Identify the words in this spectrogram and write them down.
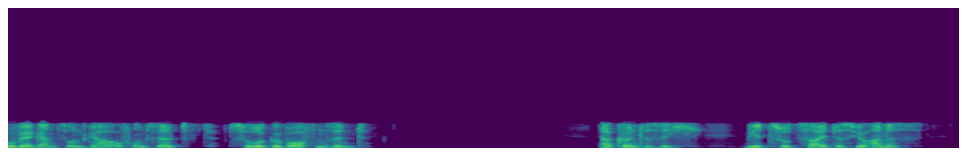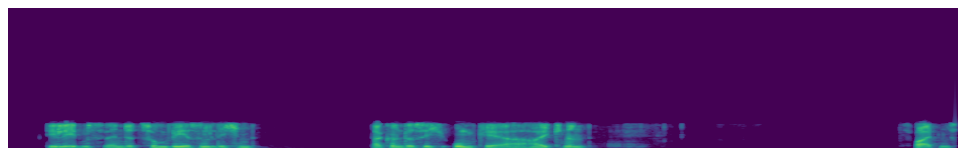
wo wir ganz und gar auf uns selbst zurückgeworfen sind, da könnte sich, wie zur Zeit des Johannes, die Lebenswende zum Wesentlichen da könnte sich Umkehr ereignen. Zweitens.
